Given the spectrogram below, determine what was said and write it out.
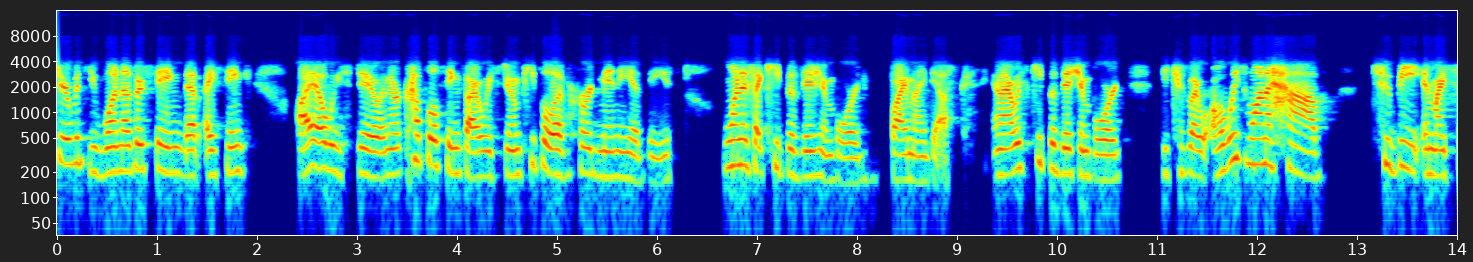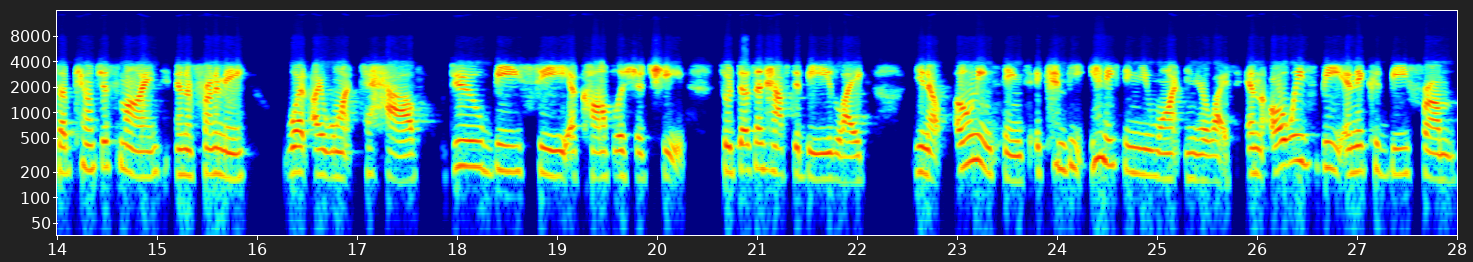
share with you one other thing that I think I always do, and there are a couple of things I always do, and people have heard many of these. One is I keep a vision board by my desk, and I always keep a vision board because I always want to have to be in my subconscious mind and in front of me what I want to have, do, be, see, accomplish, achieve. So it doesn't have to be like you know, owning things. It can be anything you want in your life and always be, and it could be from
